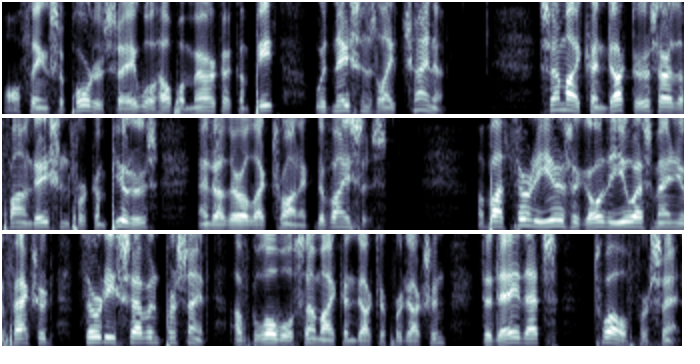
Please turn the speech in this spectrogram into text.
All things supporters say will help America compete with nations like China. Semiconductors are the foundation for computers and other electronic devices. About 30 years ago, the U.S. manufactured 37% of global semiconductor production. Today, that's 12%.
